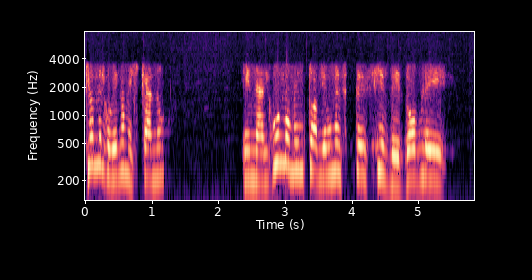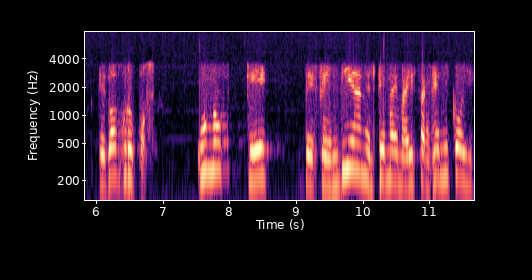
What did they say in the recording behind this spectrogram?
Del gobierno mexicano, en algún momento había una especie de doble, de dos grupos. Unos que defendían el tema de maíz transgénico y,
